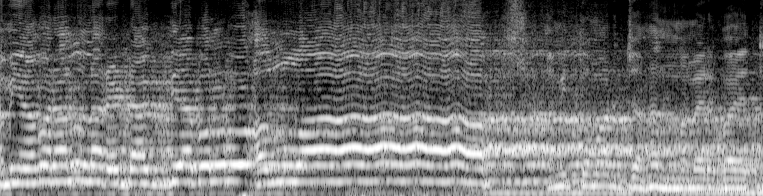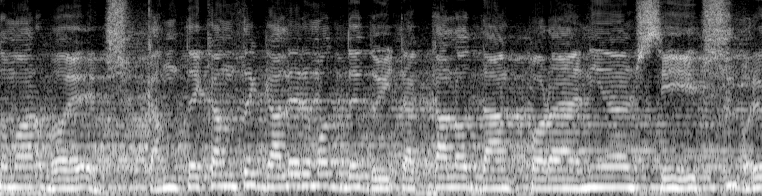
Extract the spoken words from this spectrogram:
আমি আমার আল্লাহর ডাক দিয়া বলব কানতে কানতে গালের মধ্যে দুইটা কালো দাগ পড়ায় নিয়ে আসছি। ওরে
